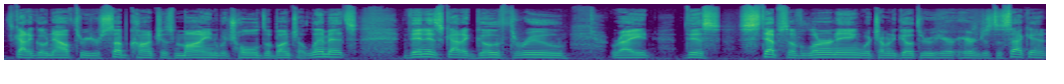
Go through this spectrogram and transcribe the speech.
It's got to go now through your subconscious mind, which holds a bunch of limits. Then it's got to go through, right? This steps of learning, which I'm going to go through here, here in just a second.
